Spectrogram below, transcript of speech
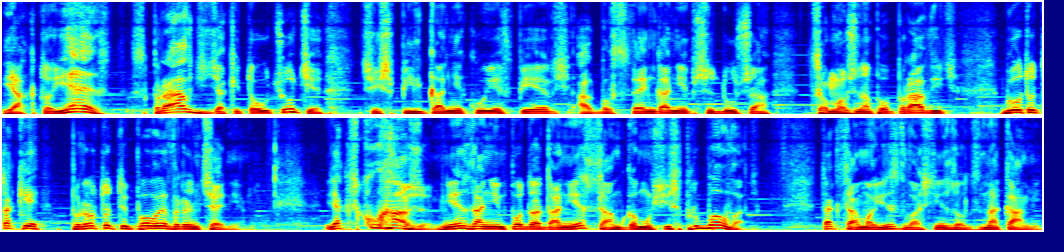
jak to jest, sprawdzić, jakie to uczucie, czy szpilka nie kuje w pierś, albo wstęga nie przydusza, co można poprawić. Było to takie prototypowe wręczenie. Jak z kucharzem, nie? Zanim poda danie, sam go musi spróbować. Tak samo jest właśnie z odznakami.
